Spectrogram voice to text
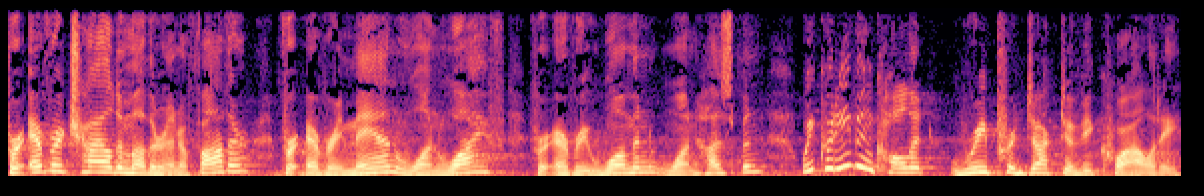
For every child, a mother and a father. For every man, one wife. For every woman, one husband. We could even call it reproductive equality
